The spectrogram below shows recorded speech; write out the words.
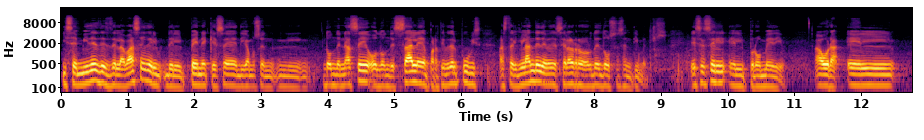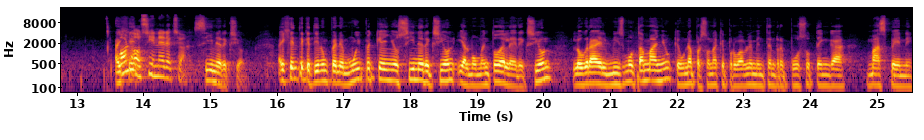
y se mide desde la base del, del pene, que es, eh, digamos, en, donde nace o donde sale a partir del pubis, hasta el glande debe de ser alrededor de 12 centímetros. Ese es el, el promedio. Ahora, el... Hay ¿Con o sin erección? Sin erección. Hay gente que tiene un pene muy pequeño, sin erección, y al momento de la erección logra el mismo tamaño que una persona que probablemente en reposo tenga más pene,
